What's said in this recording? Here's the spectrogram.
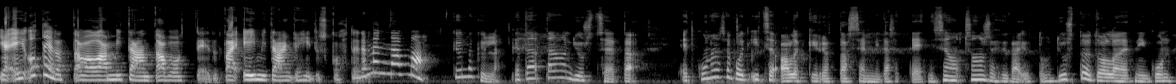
ja ei oteta tavallaan mitään tavoitteita tai ei mitään kehityskohteita, mennään vaan. Kyllä, kyllä. Ja tämä on just se, että et kunhan sä voit itse allekirjoittaa sen, mitä sä teet, niin se on se, on se hyvä juttu. Mutta just toi tuollainen, että niin kun,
